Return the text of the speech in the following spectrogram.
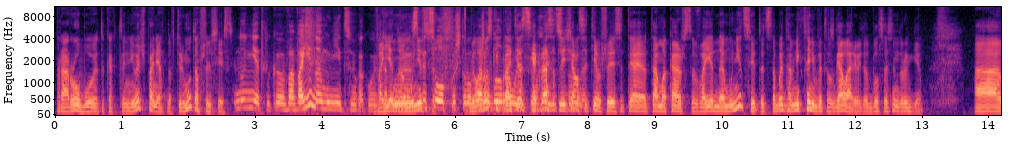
про робу это как-то не очень понятно. В тюрьму там, что ли, сесть? Ну, нет, как, во военную амуницию какую-то, военную такую амуницию. спецовку, чтобы Белорусский протест как раз отличался удобно. тем, что если ты там окажешься в военной амуниции, то с тобой там никто не будет разговаривать. Это был совсем другим. А,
